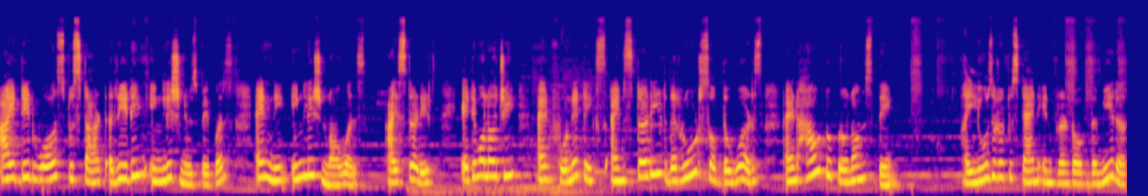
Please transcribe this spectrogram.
I did was to start reading English newspapers and English novels I studied etymology and phonetics and studied the roots of the words and how to pronounce them. I used to stand in front of the mirror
